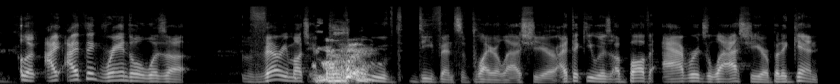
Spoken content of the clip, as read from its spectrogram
look, I, I think Randle was a very much improved defensive player last year. I think he was above average last year, but again,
